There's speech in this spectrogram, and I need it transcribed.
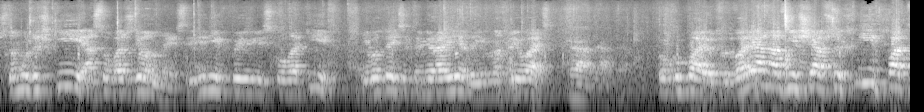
что мужички освобожденные, среди них появились кулаки, и вот эти-то мироеды, им наплевать, Да, да, покупают у дворян обнищавших и под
